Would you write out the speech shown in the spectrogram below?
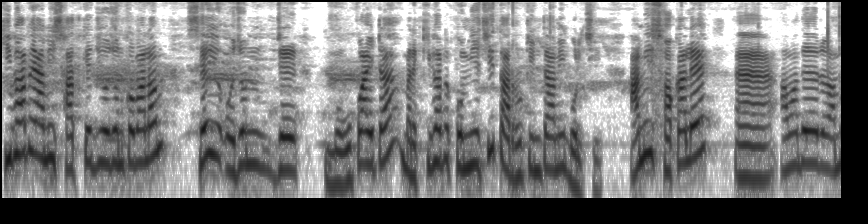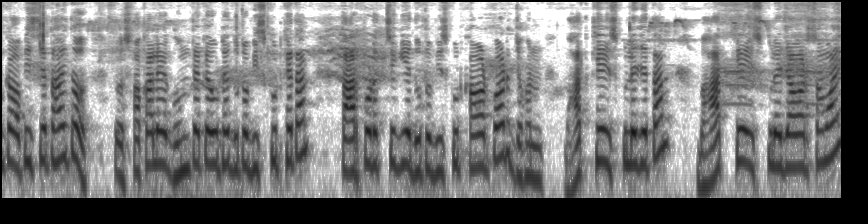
কীভাবে আমি সাত কেজি ওজন কমালাম? সেই ওজন যে উপায়টা মানে কীভাবে কমিয়েছি, তার রুটিনটা আমি বলছি। আমি সকালে আমাদের, আমাকে অফিস যেতে হয় তো তো সকালে ঘুম থেকে উঠে দুটো বিস্কুট খেতাম। তারপর হচ্ছে গিয়ে দুটো বিস্কুট খাওয়ার পর যখন ভাত খেয়ে স্কুলে যেতাম, ভাত খেয়ে স্কুলে যাওয়ার সময়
